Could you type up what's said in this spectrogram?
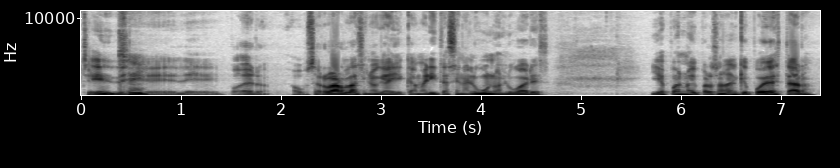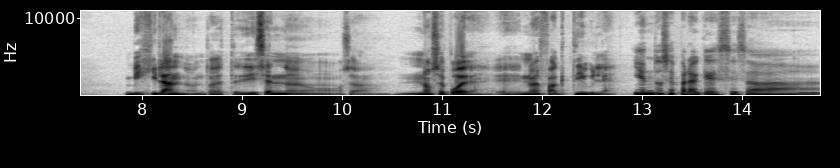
¿sí? De, Sí. de poder observarla, sino que hay camaritas en algunos lugares. Y después no hay personal que pueda estar vigilando. Entonces te dicen, no, o sea, no se puede, eh, no es factible. ¿Y entonces para qué es esa,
